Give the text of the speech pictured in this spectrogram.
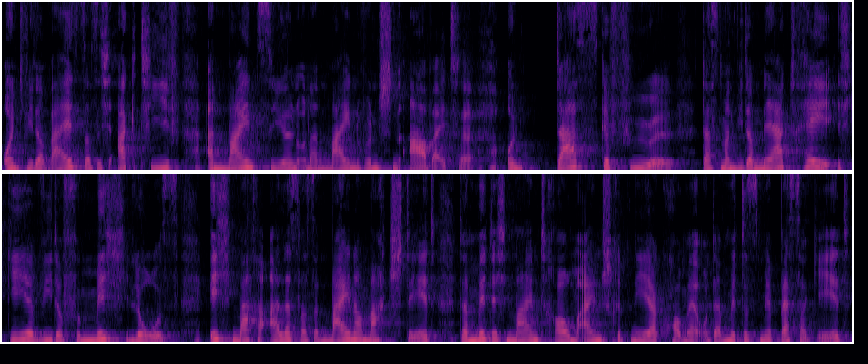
und wieder weiß, dass ich aktiv an meinen Zielen und an meinen Wünschen arbeite. Und das Gefühl, dass man wieder merkt, hey, ich gehe wieder für mich los. Ich mache alles, was in meiner Macht steht, damit ich meinem Traum einen Schritt näher komme und damit es mir besser geht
